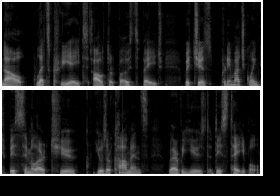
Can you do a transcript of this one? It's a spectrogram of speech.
Now let's create author posts page, which is pretty much going to be similar to user comments where we used this table.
